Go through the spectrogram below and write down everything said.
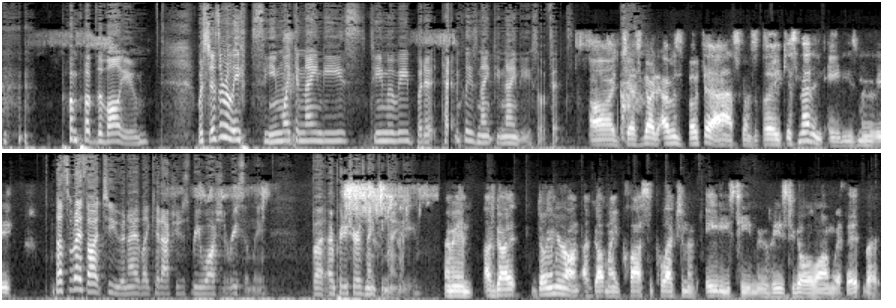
pump up the volume, which doesn't really seem like a '90s teen movie, but it technically is 1990, so it fits. oh, I just got. I was about to ask. I was like, isn't that an '80s movie? That's what I thought too, and I like had actually just rewatched it recently, but I'm pretty sure it's 1990. I mean, I've got, don't get me wrong, I've got my classic collection of 80s teen movies to go along with it, but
